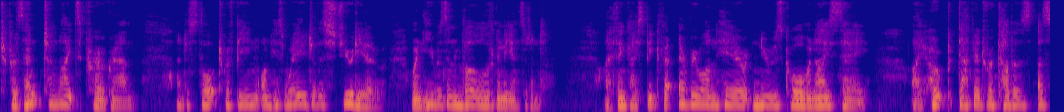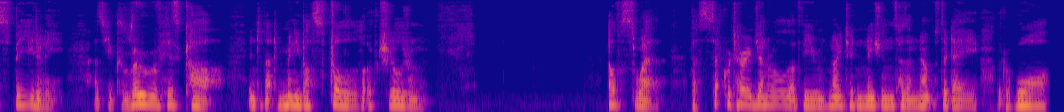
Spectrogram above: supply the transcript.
to present tonight's programme and is thought to have been on his way to the studio when he was involved in the incident. I think I speak for everyone here at News Corps when I say I hope David recovers as speedily as he drove his car into that minibus full of children. Elsewhere, the Secretary General of the United Nations has announced today that war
